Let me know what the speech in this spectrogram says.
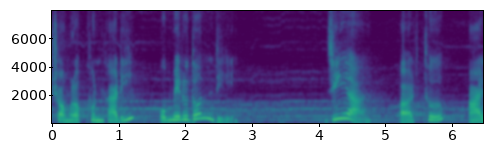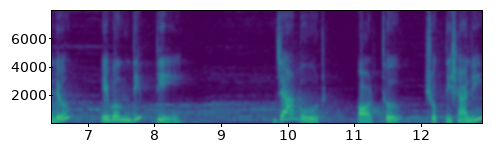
সংরক্ষণকারী ও মেরুদণ্ডী। জিয়া, অর্থ আলো এবং দীপ্তি। জাবুর, অর্থ শক্তিশালী,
